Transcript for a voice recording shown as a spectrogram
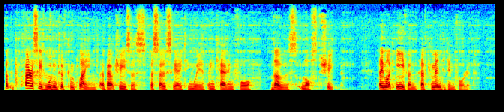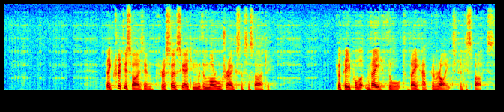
But the Pharisees wouldn't have complained about Jesus associating with and caring for those lost sheep. They might even have commended him for it. They criticize him for associating with the moral dregs of society, for people that they thought they had the right to despise.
